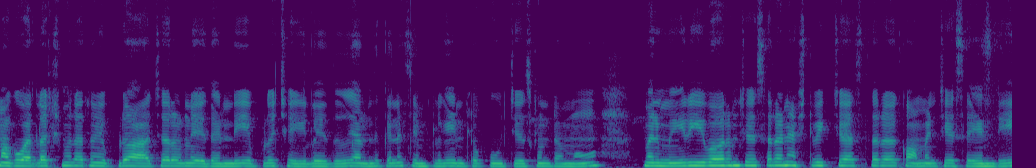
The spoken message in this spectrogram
మాకు వరలక్ష్మి వ్రతం ఎప్పుడూ ఆచారం లేదండి ఎప్పుడూ చేయలేదు. అందుకనే సింపుల్గా ఇంట్లో పూజ చేసుకుంటాము. మరి మీరు ఈ వారం చేస్తారా నెక్స్ట్ వీక్ చేస్తారా? కామెంట్ చేసేయండి.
